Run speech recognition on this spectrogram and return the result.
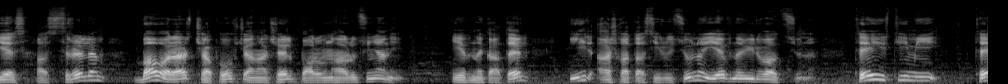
ես հասցրել եմ բավարար չափով ճանաչել պարոն Հարությունյանին եւ նկատել իր աշխատասիրությունը եւ նվիրվածությունը, թե իր թիմի, թե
